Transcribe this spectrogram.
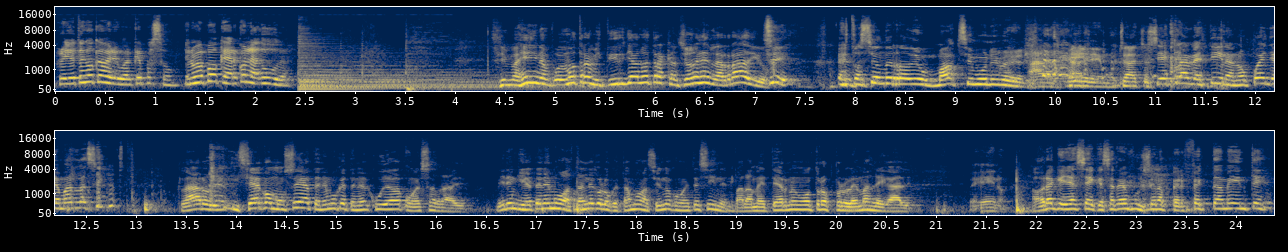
pero yo tengo que averiguar qué pasó. Yo no me puedo quedar con la duda. ¿Se imaginan? Podemos transmitir ya nuestras canciones en la radio. Sí, estación de radio máximo nivel. Ah, mire, muchachos, si es clandestina, ¿no pueden llamarla así? Claro, y, y sea como sea, tenemos que tener cuidado con esa radio. Miren que ya tenemos bastante con lo que estamos haciendo con este cine para meternos en otros problemas legales. Bueno, ahora que ya sé que esa radio funciona perfectamente,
